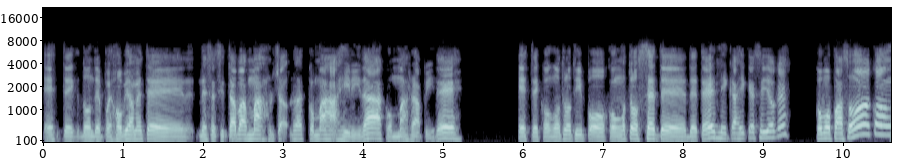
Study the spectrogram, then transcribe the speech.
este, donde pues obviamente necesitabas más, con más agilidad, con más rapidez, este, con otro tipo, con otro set de, de técnicas y qué sé yo qué, como pasó con,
